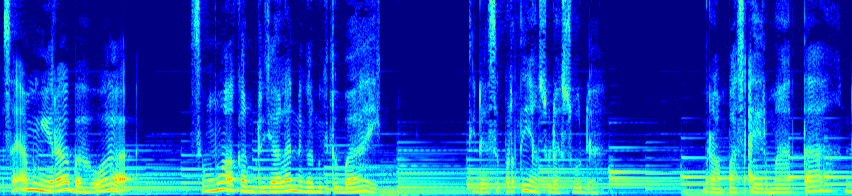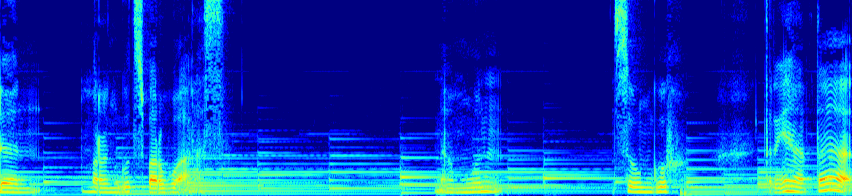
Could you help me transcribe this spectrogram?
saya mengira bahwa semua akan berjalan dengan begitu baik, tidak seperti yang sudah-sudah, merampas air mata dan merenggut separuh waras. Namun, sungguh ternyata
